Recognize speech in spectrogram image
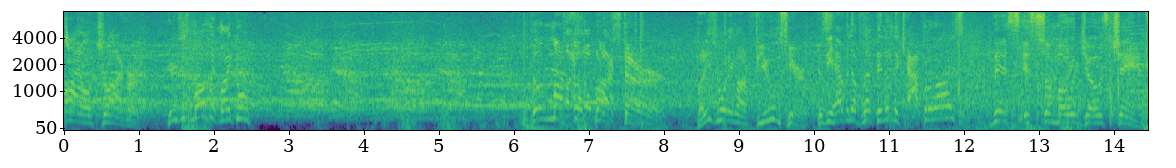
pile driver. Here's his moment, Michael. The Muscle, muscle buster. buster. But he's running on fumes here. Does he have enough left in him to capitalize? This is Samoa Joe's chance.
